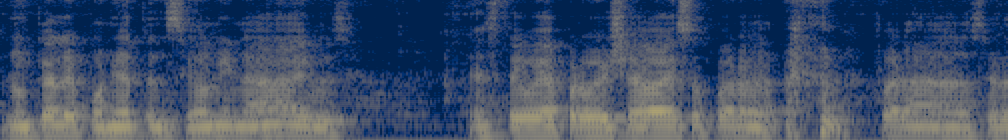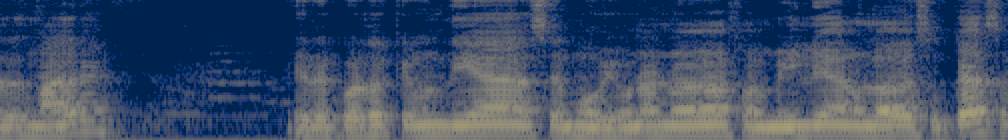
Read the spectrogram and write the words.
nunca le ponía atención ni nada. Y pues este güey aprovechaba eso para, para hacer desmadre. Y recuerdo que un día se movió una nueva familia a un lado de su casa.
